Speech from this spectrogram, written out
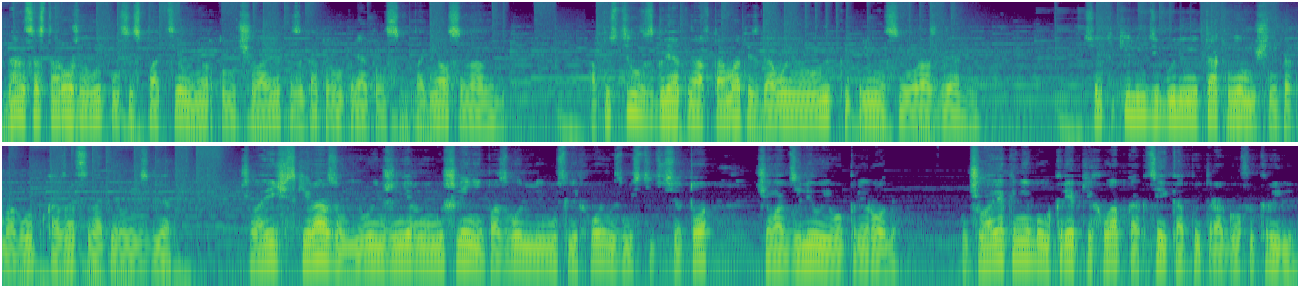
Ганс осторожно выполз из-под тела мертвого человека, за которым прятался, и поднялся на ноги опустил взгляд на автомат и с довольной улыбкой принялся его разглядывать. Все-таки люди были не так немощны, как могло показаться на первый взгляд. Человеческий разум, его инженерное мышление позволили ему с лихвой возместить все то, чем обделила его природа. У человека не было крепких лап, когтей, копыт, рогов и крыльев.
